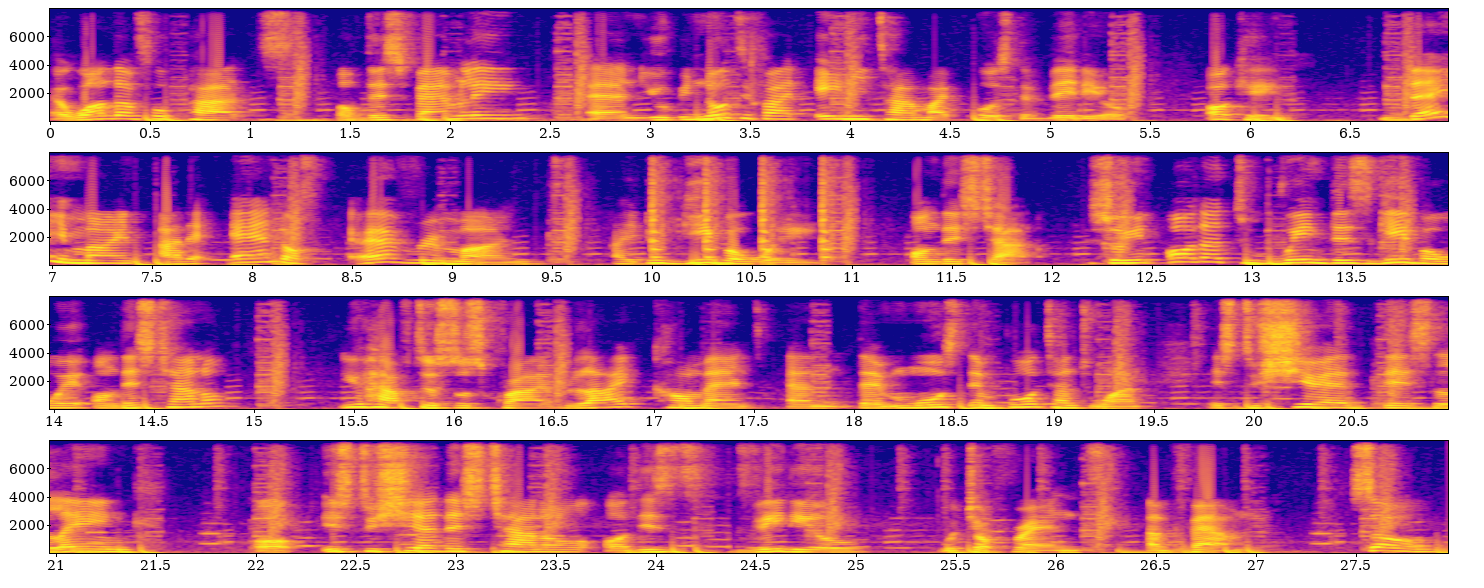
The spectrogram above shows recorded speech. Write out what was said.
a wonderful part of this family and you'll be notified anytime I post a video. Okay, bear in mind at the end of every month, I do giveaway on this channel. So in order to win this giveaway on this channel, you have to subscribe, like, comment, and the most important one is to share this link or is to share this channel or this video with your friends and family. So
